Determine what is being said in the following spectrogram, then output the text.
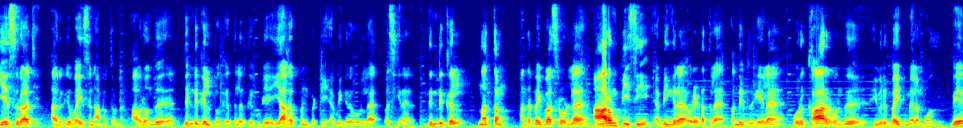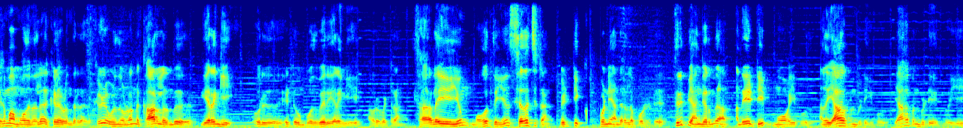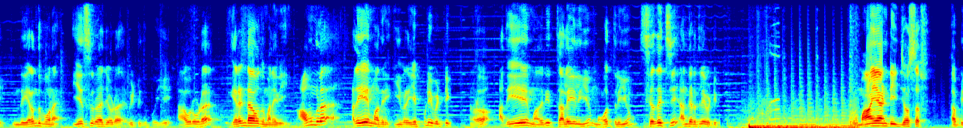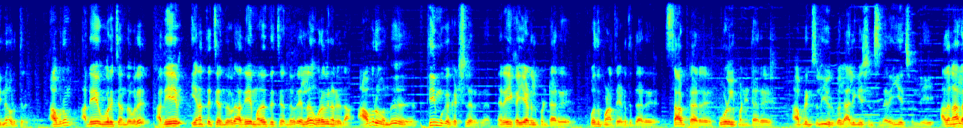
இயேசுராஜ் அவருக்கு வயசு நாற்பத்தொன்று அவர் வந்து திண்டுக்கல் பக்கத்தில் இருக்கக்கூடிய யாகப்பன்பட்டி அப்படிங்கிற ஊரில் வசிக்கிறாரு. திண்டுக்கல் நத்தம் அந்த பைபாஸ் ரோட்ல ஆர்எம்பிசி அப்படிங்கிற ஒரு இடத்துல வந்துகிட்டு இருக்கையில ஒரு கார் வந்து இவர் பைக் மேல மோதுது. வேகமா மோதினதுல கீழே விழுந்துடுறாரு. கீழே விழுந்தோடனே அந்த கார்ல இருந்து இறங்கி ஒரு எட்டு ஒன்பது பேர் இறங்கி அவரை வெட்டுறாங்க. தலையையும் முகத்தையும் சிதைச்சிட்டாங்க. வெட்டி பண்ணி அந்த இடத்துல போட்டுட்டு திருப்பி அங்கிருந்து அதே டீம் மூவ் ஆகி போகுது. அந்த யாகப்பன்பட்டிக்கு போகுது. யாகப்பன்பட்டிக்கு போய் இந்த இறந்து போன இயேசுராஜோட வீட்டுக்கு போய் அவரோட இரண்டாவது மனைவி அவங்கள அதே மாதிரி இவரை எப்படி வெட்டி அதே மாதிரி தலையிலையும் முகத்திலையும் சிதைச்சு அந்த இடத்துல வெட்டி மாயாண்டி ஜோசப் அப்படின்னு ஒருத்தர். அவரும் அதே ஊரை சேர்ந்தவர் அதே இனத்தை சேர்ந்தவர் அதே மதத்தை சேர்ந்தவர் எல்லாம் உறவினர்கள் தான். அவர் வந்து திமுக கட்சியில் இருக்கிறார். நிறைய கையாடல் பண்ணிட்டாரு பொது பணத்தை எடுத்துட்டாரு சாப்பிட்டாரு ஊழல் பண்ணிட்டாரு. அப்படின்னு சொல்லி இவர் மேலே அலிகேஷன்ஸ் நிறைய சொல்லி அதனால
